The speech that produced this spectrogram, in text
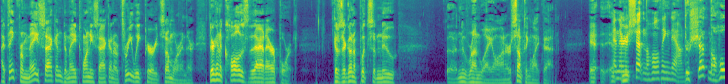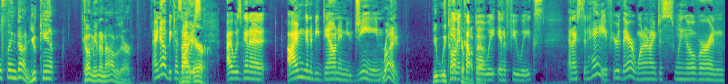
I think from May 2nd to May 22nd, or three week period somewhere in there, they're going to close that airport because they're going to put some new uh, new runway on or something like that. It- it- and they're mean, shutting the whole thing down. they're shutting the whole thing down. You can't come in and out of there. I know because I was air. I was gonna I'm gonna be down in Eugene Right. You, we talked in a about couple that. we- in a few weeks, and I said, hey, if you're there, why don't I just swing over and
